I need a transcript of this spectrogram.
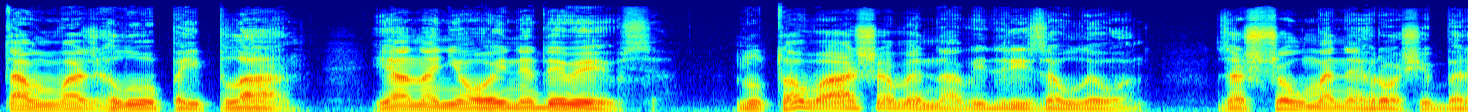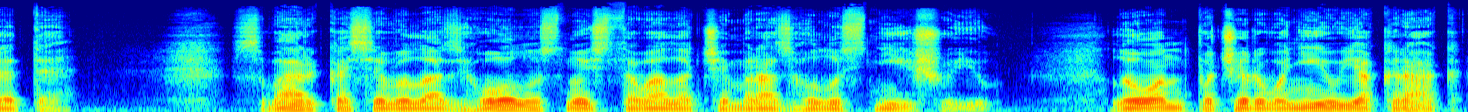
там ваш глупий план? Я на нього й не дивився. Ну, то ваша вина, відрізав Леон. За що в мене гроші берете? Сваркася велась голосно і ставала чимраз голоснішою. Леон почервонів, як рак,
